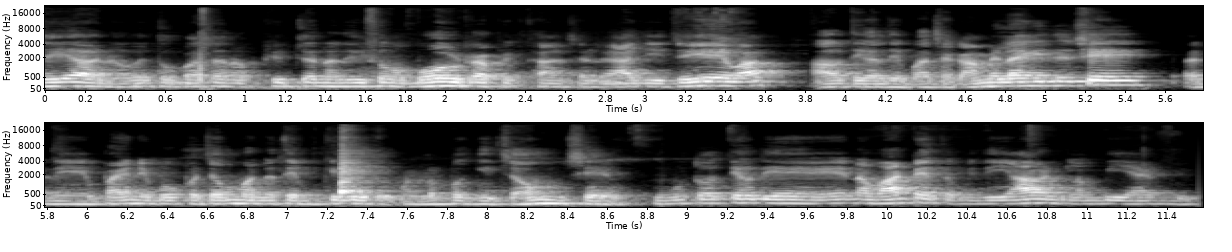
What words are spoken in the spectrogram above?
જઈ આવે હવે તો પાછાના ફ્યુચરના દિવસોમાં બહુ ટ્રાફિક થવાનું છે, એટલે આજે જઈ આવ્યા. આવતીકાલથી પાછા કામે લાગી જશે. છે અને ભાઈને બપોર જમવા નથી એમ કીધું હતું, પણ લગભગ જમ છે. હું તો અત્યાર એના વાટે તો મેં આવે ને લંબી આવી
